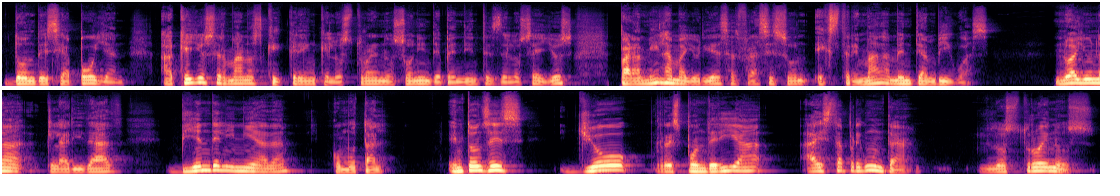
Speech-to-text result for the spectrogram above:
donde se apoyan aquellos hermanos que creen que los truenos son independientes de los sellos, para mí la mayoría de esas frases son extremadamente ambiguas. No hay una claridad bien delineada como tal. Entonces, yo respondería a esta pregunta. ¿Los truenos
